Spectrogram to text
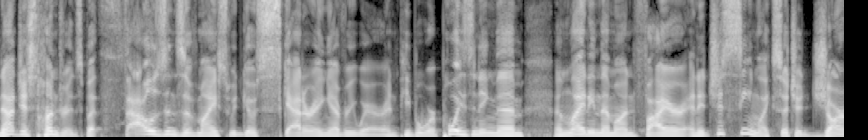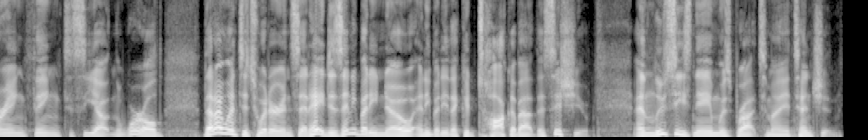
not just hundreds, but thousands of mice would go scattering everywhere, and people were poisoning them and lighting them on fire. And it just seemed like such a jarring thing to see out in the world that I went to Twitter and said, Hey, does anybody know anybody that could talk about this issue? And Lucy's name was brought to my attention.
